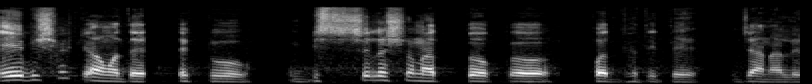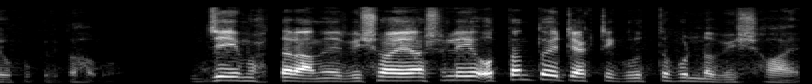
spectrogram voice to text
এই বিষয়টি আমাদের একটু বিশ্লেষণাত্মক পদ্ধতিতে জানালে উপকৃত হব। জি মোহতারাম এ বিষয়ে আসলে অত্যন্ত এটি একটি গুরুত্বপূর্ণ বিষয়।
